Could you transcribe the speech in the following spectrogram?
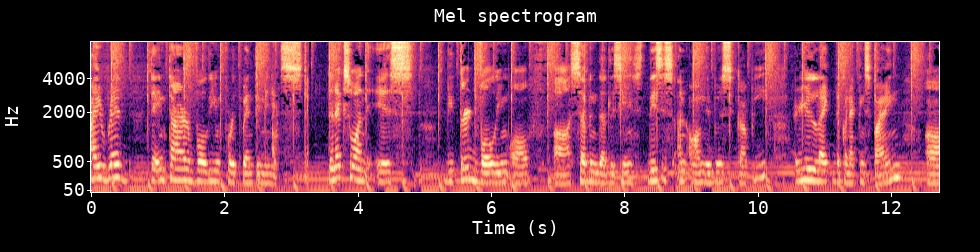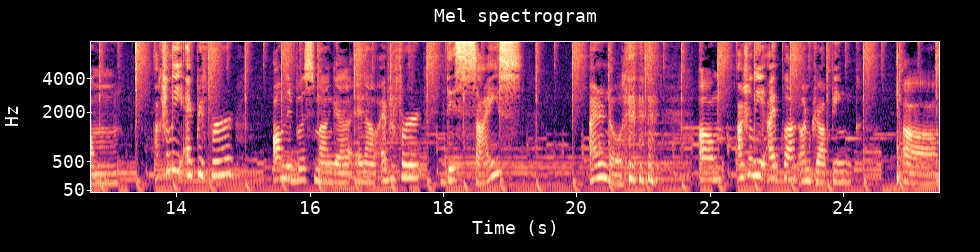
I read the entire volume for 20 minutes. The next one is the third volume of uh, Seven Deadly Sins. This is an omnibus copy. I really like the connecting spine. Um, actually, I prefer omnibus manga and uh, I prefer this size. I don't know. um, actually, I plan on dropping um,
